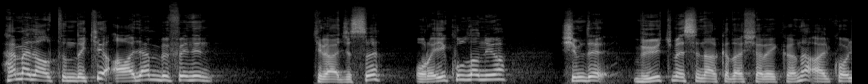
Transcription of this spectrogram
hemen altındaki Alem Büfe'nin kiracısı orayı kullanıyor. Şimdi büyütmesin arkadaşlar ekrana. Alkol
